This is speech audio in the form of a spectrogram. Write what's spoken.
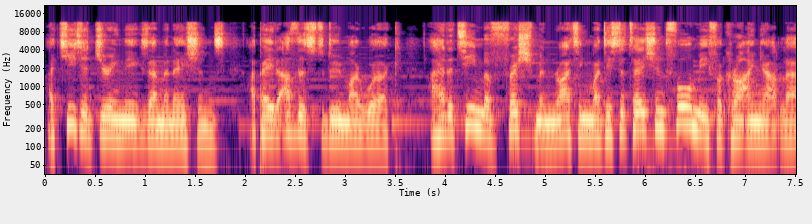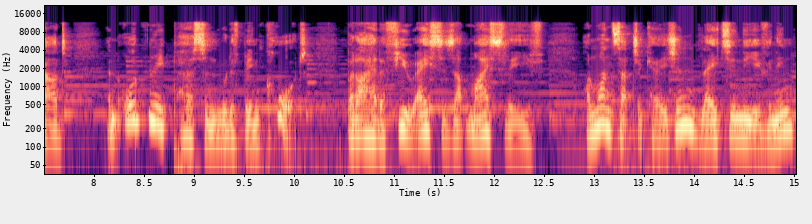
I cheated during the examinations. I paid others to do my work. I had a team of freshmen writing my dissertation for me for crying out loud. An ordinary person would have been caught, but I had a few aces up my sleeve. On one such occasion, late in the evening,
